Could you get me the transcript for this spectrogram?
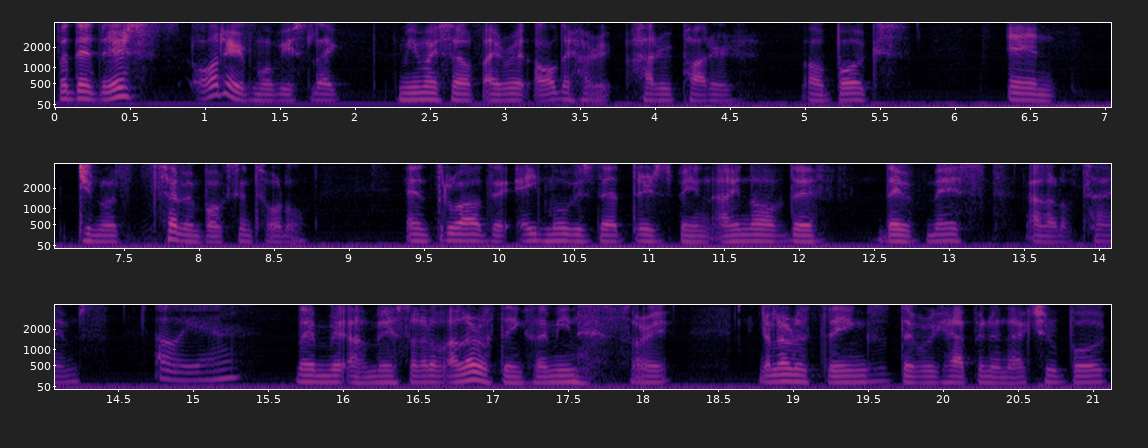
But there, there's other movies like me myself. I read all the Harry, Harry Potter uh, books, and you know it's seven books in total. And throughout the eight movies that there's been, I know they've they've missed a lot of times. Oh yeah. They mi- uh, missed a lot of a lot of things. I mean, sorry, a lot of things that will happen in actual book.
